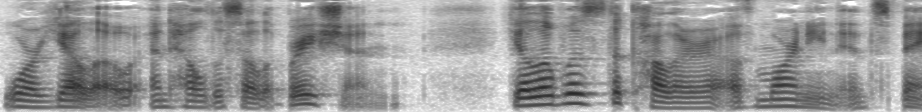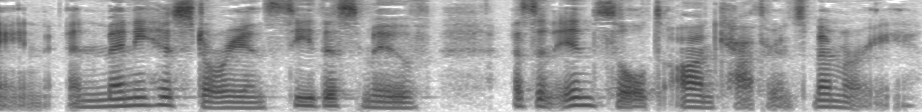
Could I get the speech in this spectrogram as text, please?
wore yellow and held a celebration. Yellow was the color of mourning in Spain, and many historians see this move as an insult on Catherine's memory.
